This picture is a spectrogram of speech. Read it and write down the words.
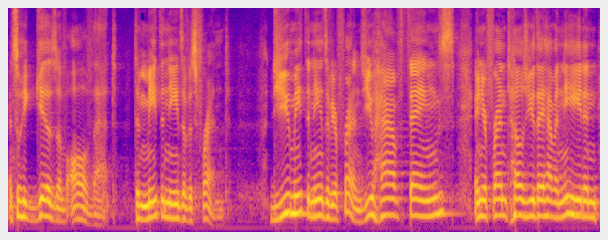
And so he gives of all of that to meet the needs of his friend. Do you meet the needs of your friends? You have things, and your friend tells you they have a need, and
